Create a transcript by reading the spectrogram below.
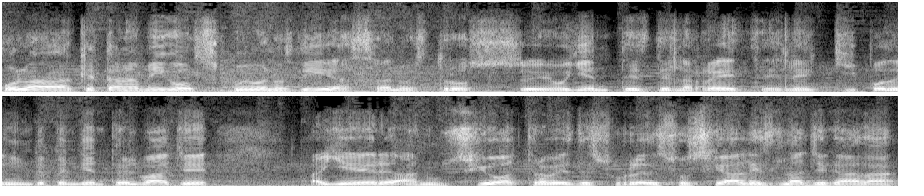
Hola, ¿qué tal amigos? Muy buenos días a nuestros eh, oyentes de la red. El equipo del Independiente del Valle ayer anunció a través de sus redes sociales la llegada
